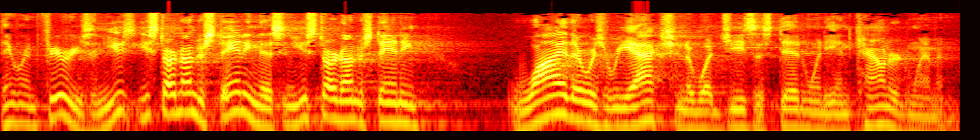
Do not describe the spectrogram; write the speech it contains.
They were inferiors. And you, you start understanding this, and you start understanding why there was reaction to what Jesus did when he encountered women.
